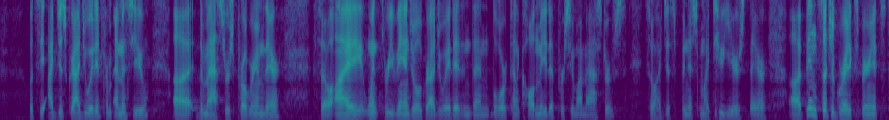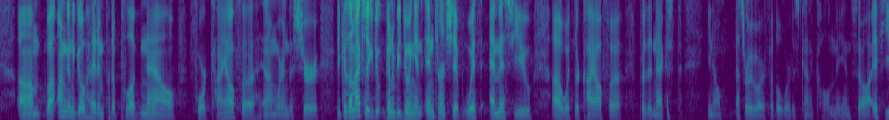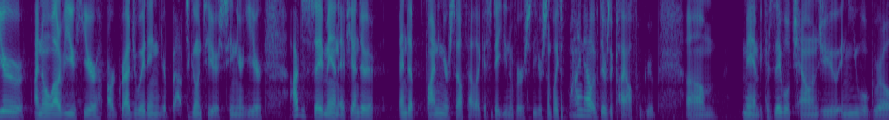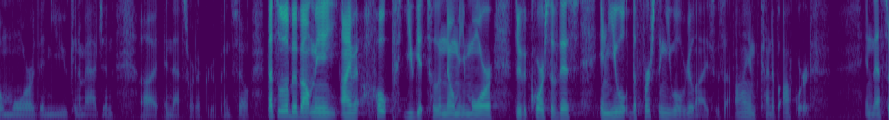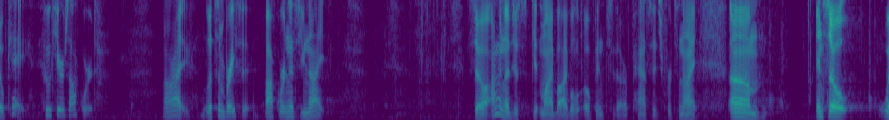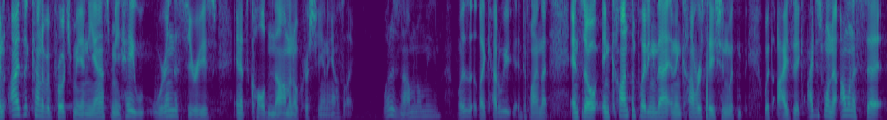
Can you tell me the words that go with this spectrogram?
Let's see. I just graduated from MSU, uh, the master's program there. So I went through Evangel, graduated, and then the Lord kind of called me to pursue my master's. So I just finished my two years there. Uh, it's been such a great experience. Um, but I'm going to go ahead and put a plug now for Chi Alpha, and I'm wearing the shirt because I'm actually going to be doing an internship with MSU uh, with their Chi Alpha for the next you know, that's really where the Lord has kind of called me. And so if you're, I know a lot of you here are graduating, you're about to go into your senior year. I would just say, man, if you up, end up finding yourself at like a state university or someplace, find out if there's a Chi Alpha group. Um, man, because they will challenge you and you will grow more than you can imagine uh, in that sort of group. And so that's a little bit about me. I hope you get to know me more through the course of this. And you the first thing you will realize is that I am kind of awkward. And that's okay. Who here is awkward? All right, let's embrace it. Awkwardness unite. So I'm going to just get my Bible open to our passage for tonight. Um, and so when Isaac kind of approached me and he asked me, hey, we're in this series and it's called Nominal Christianity, I was like, what does nominal mean? What is it? Like, how do we define that? And so, in contemplating that and in conversation with, with Isaac, I just want to I want to set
